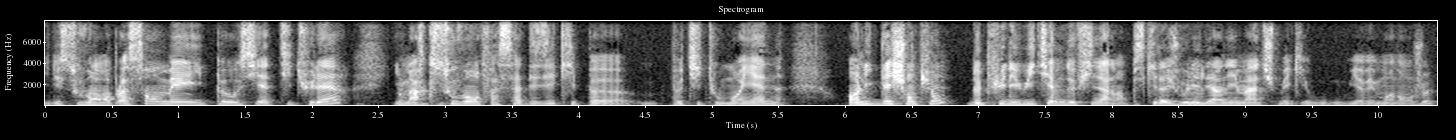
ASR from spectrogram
il est souvent remplaçant, mais il peut aussi être titulaire. Il marque souvent face à des équipes euh, petites ou moyennes. En Ligue des Champions, depuis les huitièmes de finale, hein, parce qu'il a joué les Mm. derniers matchs, mais où il y avait moins d'enjeux.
